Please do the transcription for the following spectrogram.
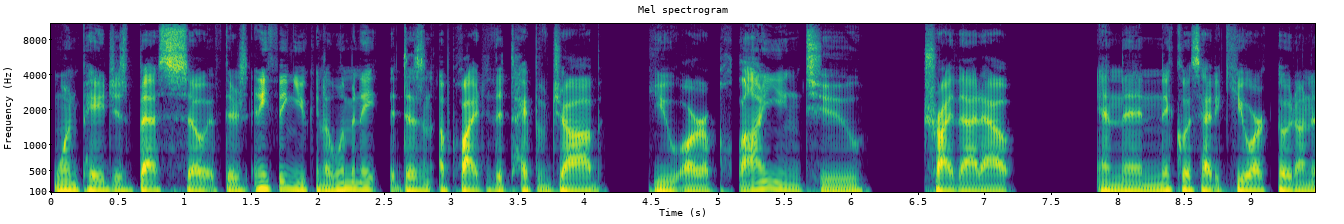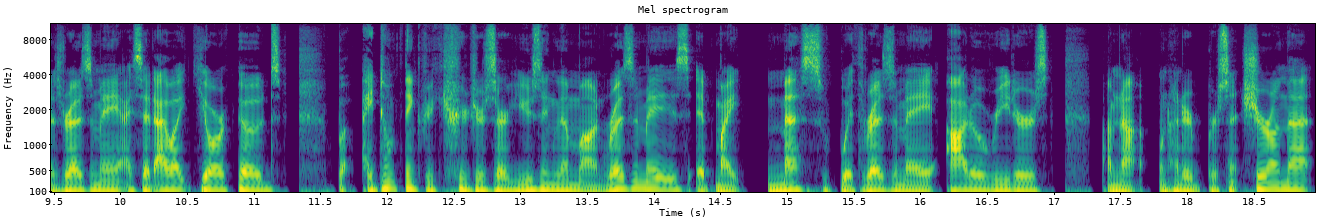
one page is best. So if there's anything you can eliminate that doesn't apply to the type of job you are applying to, try that out. And then Nicholas had a QR code on his resume. I said, I like QR codes, but I don't think recruiters are using them on resumes. It might mess with resume auto readers. I'm not 100% sure on that.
